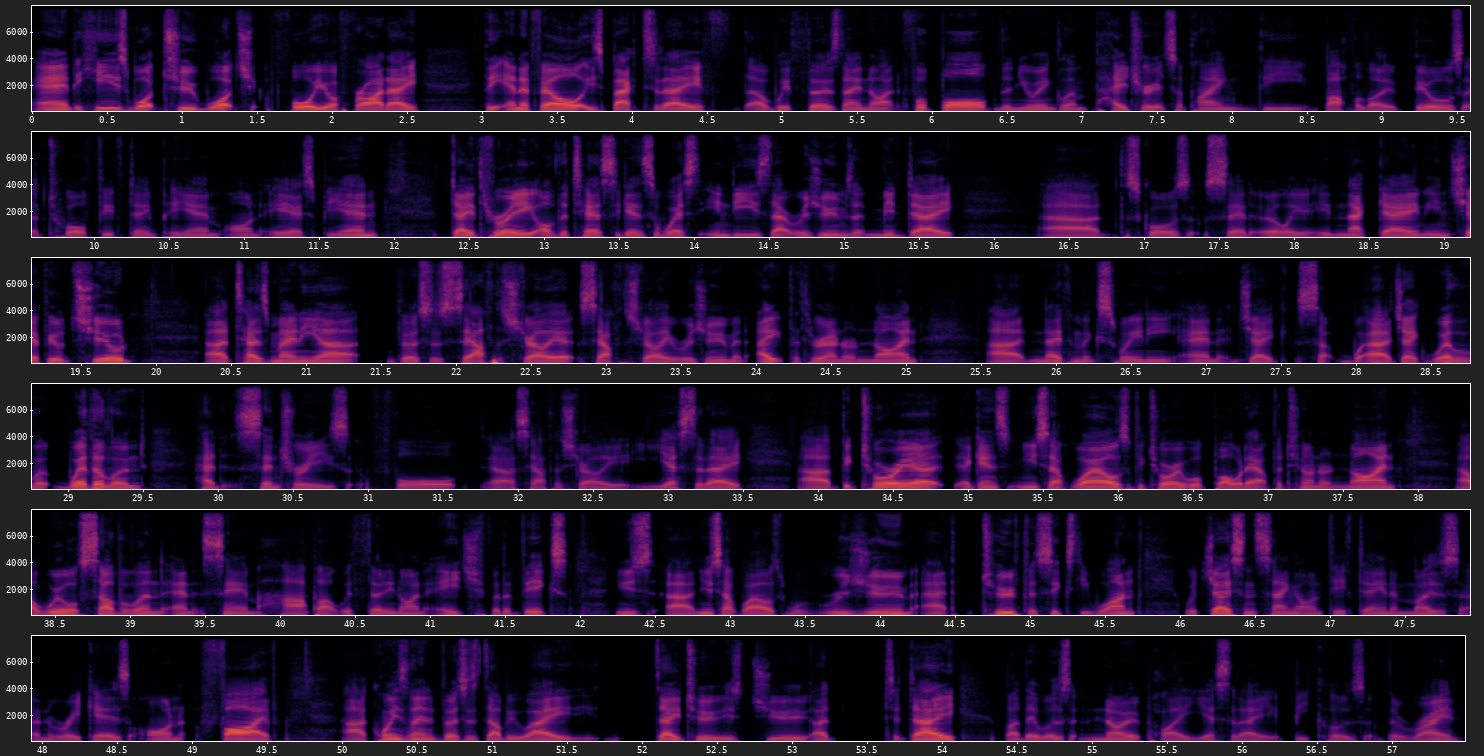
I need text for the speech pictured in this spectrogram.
And here's what to watch for your Friday. The NFL is back today uh, with Thursday night football. The New England Patriots are playing the Buffalo Bills at 12:15 p.m. on ESPN. Day three of the test against the West Indies that resumes at midday. Uh, the scores said earlier in that game in Sheffield Shield. Uh, Tasmania versus South Australia. South Australia resume at 8 for 309. Uh, Nathan McSweeney and Jake uh, Jake Weatherald had centuries for uh, South Australia yesterday. Uh, Victoria against New South Wales. Victoria were bowled out for 209. Uh, Will Sutherland and Sam Harper with 39 each for the Vics. New, uh, New South Wales will resume at 2 for 61 with Jason Sangha on 15 and Moses Henriques on 5. Uh, Queensland versus WA. Day 2 is due uh, today, but there was no play yesterday because of the rain.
